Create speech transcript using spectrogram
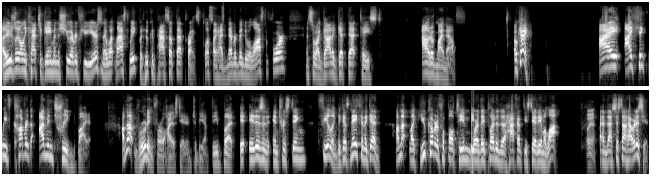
I usually only catch a game in the shoe every few years, and I went last week, but who can pass up that price? Plus, I had never been to a loss before, and so I got to get that taste out of my mouth. Okay. I I think we've covered. I'm intrigued by it. I'm not rooting for Ohio Stadium to be empty, but it, it is an interesting feeling because Nathan, again, I'm not like you covered a football team where they played in a half empty stadium a lot. Oh, yeah. And that's just not how it is here.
